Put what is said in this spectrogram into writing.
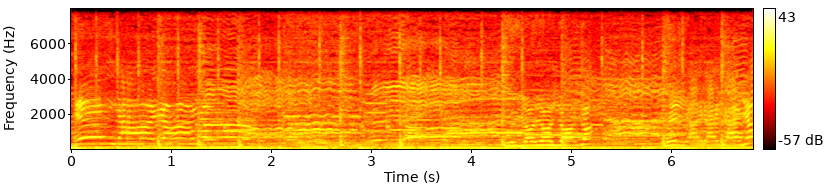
Hey, ya, ya, ya. Ya, ya, ya, ya.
